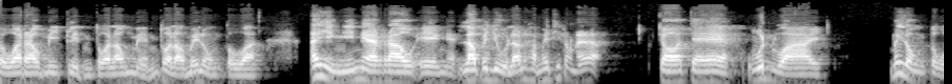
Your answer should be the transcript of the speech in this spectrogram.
ตัวเรามีกลิ่นตัวเราเหม็นตัวเราไม่ลงตัวไอ้อย่างนี้เนี่ยเราเองเนี่ยเราไปอยู่แล้วทำให้ที่ตรงนั้นอะจอแจวุ่นวาย ไม่ลงตัว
